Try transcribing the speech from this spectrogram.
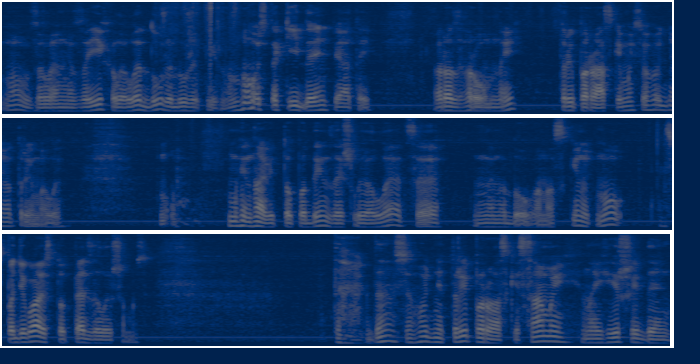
Ну, зелені заїхали, але дуже-дуже пізно. Ну, ось такий день, п'ятий. Розгромний. Три поразки ми сьогодні отримали. Ну, ми навіть топ-1 зайшли, але це ненадовго нас кинуть. Ну, сподіваюсь, топ-5 залишимось. Так, да, сьогодні три поразки. Самий найгірший день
